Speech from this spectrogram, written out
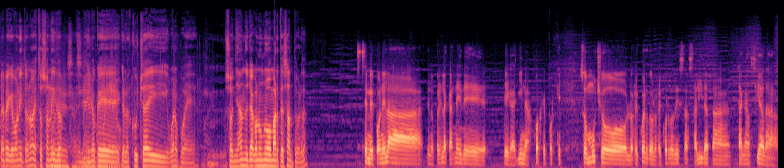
Pepe, qué bonito, ¿no? Estos sonidos. Pues así Me imagino que lo escuchas y, bueno, pues soñando ya con un nuevo martes santo, ¿verdad? Se me pone la, se me pone la carne de, de gallina, Jorge, porque son muchos los recuerdos, los recuerdos de esa salida tan, tan ansiada,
